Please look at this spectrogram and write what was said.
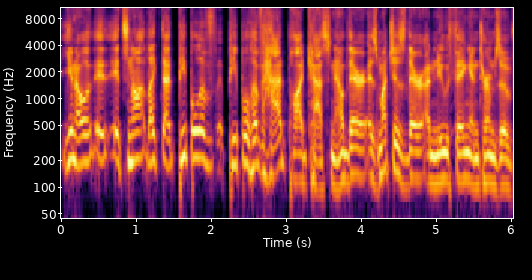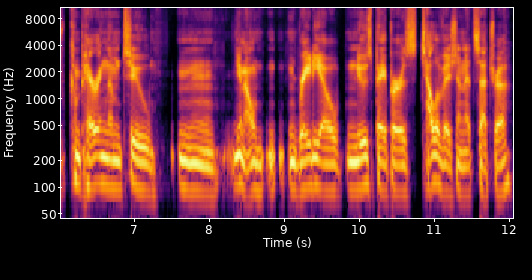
you know it, it's not like that people have people have had podcasts now they're as much as they're a new thing in terms of comparing them to mm, you know, radio, newspapers, television, etc.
